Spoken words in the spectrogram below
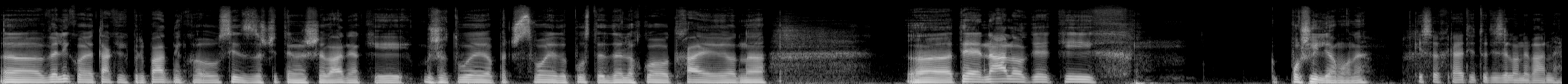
Uh, veliko je takih pripadnikov sil za zaščito in reševanje, ki žrtvujejo pač svoje dopuste, da lahko odhajajo na uh, te naloge, ki jih pošiljamo. Ne? Ki so hkrati tudi zelo nevarne.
